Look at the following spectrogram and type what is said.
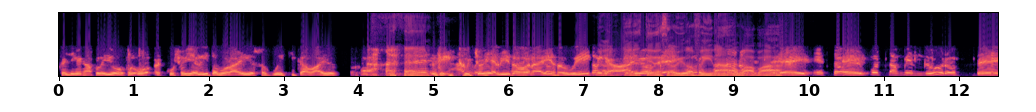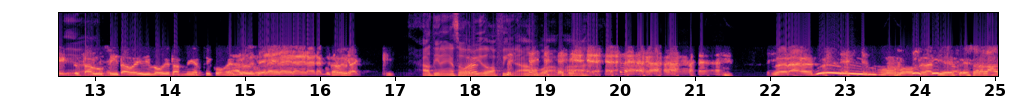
que lleguen a playoff. Oh, escucho hielito por ahí, eso es whisky, caballo. escucho hielito por ahí, eso es whisky, caballo. Tienes ese oído afinado, papá. Estos equipos están bien duros. Hey, saludcita, baby, porque yo también estoy con él. Salud, era, era, era, era, era, Ah, tienen esos oídos afinados, papá. ¿Verdad? Eso era la,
